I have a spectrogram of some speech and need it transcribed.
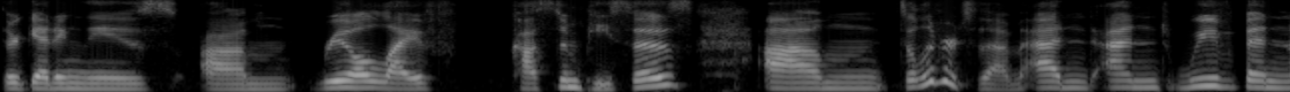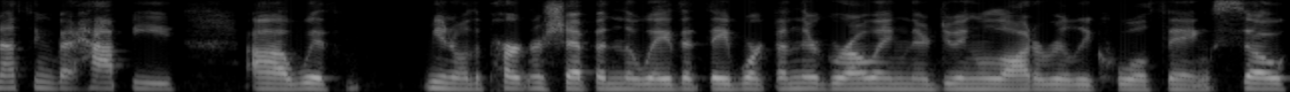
they're getting these um, real life custom pieces um, delivered to them. And and we've been nothing but happy uh, with you know the partnership and the way that they've worked and they're growing. They're doing a lot of really cool things. So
